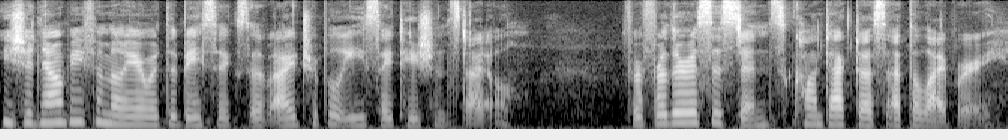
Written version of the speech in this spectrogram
You should now be familiar with the basics of IEEE citation style. For further assistance, contact us at the library.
